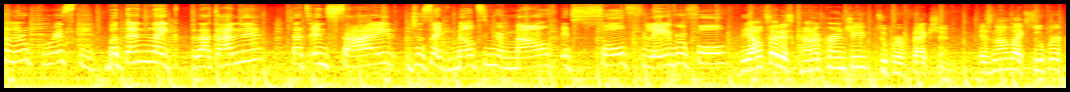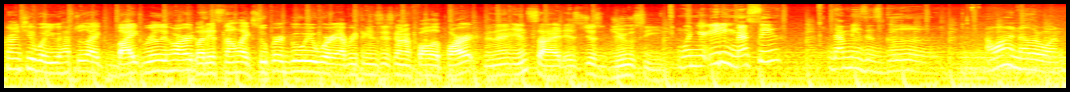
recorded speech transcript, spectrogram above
A little crispy, but then like la carne that's inside just like melts in your mouth. It's so flavorful. The outside is kind of crunchy to perfection. It's not like super crunchy where you have to like bite really hard, but it's not like super gooey where everything is just gonna fall apart. And then inside is just juicy. When you're eating messy, that means it's good. I want another one.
